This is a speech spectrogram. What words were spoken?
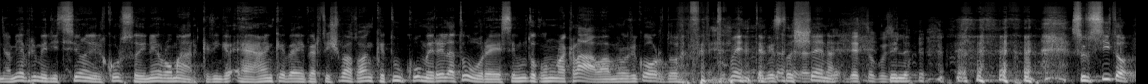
la mia prima edizione del corso di neuromarketing, eh, anche, hai partecipato anche tu come relatore, sei venuto con una clava, me lo ricordo perfettamente questa scena. Detto così. Del... sul sito,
